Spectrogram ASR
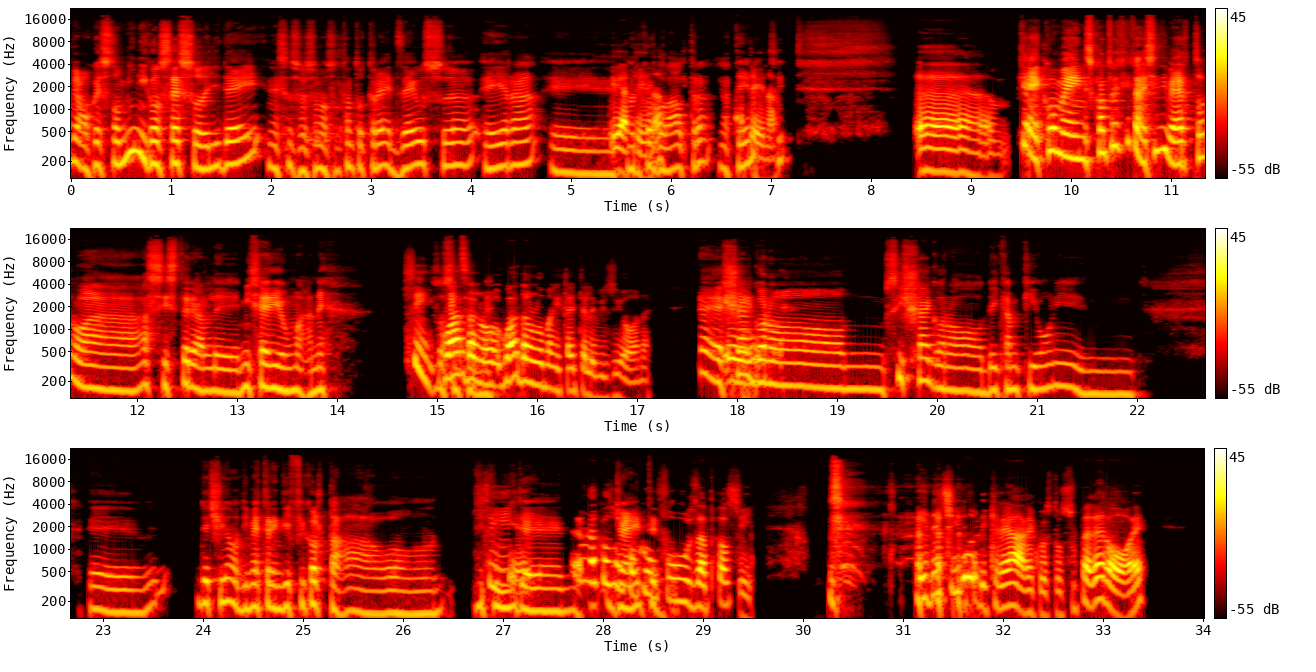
abbiamo questo mini consesso degli dei, nel senso che sono soltanto tre, Zeus, Era e, E non ricordo l'altra, Atena, Atena. sì. Ehm, che come in Scontro dei Titani si divertono a assistere alle miserie umane sì, guardano, guardano l'umanità in televisione. e E- scelgono, mh, si scelgono dei campioni, mh, e decidono di mettere in difficoltà o di Sì, punire È una cosa un po' gente. confusa, però sì. E decidono di creare questo supereroe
